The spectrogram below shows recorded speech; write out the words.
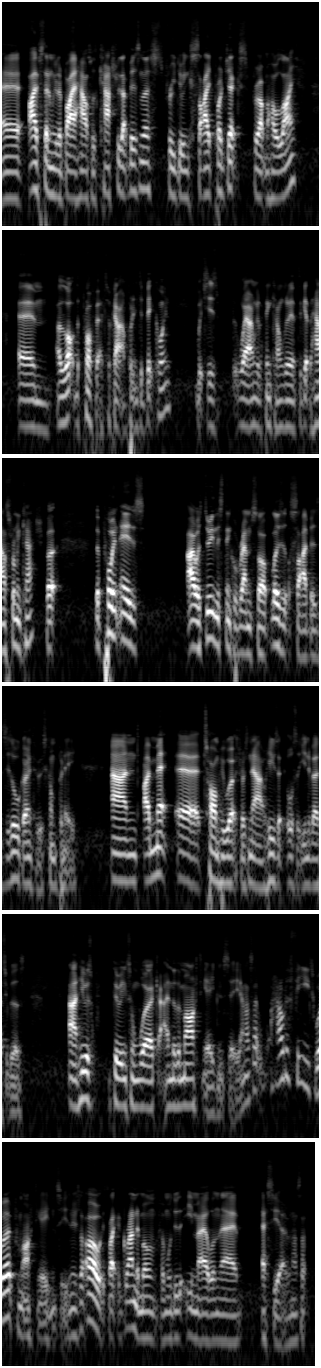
Uh, I've said I'm going to buy a house with cash through that business through doing side projects throughout my whole life. Um, a lot of the profit I took out and put into Bitcoin, which is where I'm going to think I'm going to have to get the house from in cash. But the point is, I was doing this thing called Remsop, loads of little side businesses, all going through this company, and I met uh, Tom, who works for us now. He's also at university with us, and he was doing some work at another marketing agency. And I was like, how do fees work for marketing agencies? And he was like, oh, it's like a grand a month, and we'll do the email and their SEO. And I was like,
